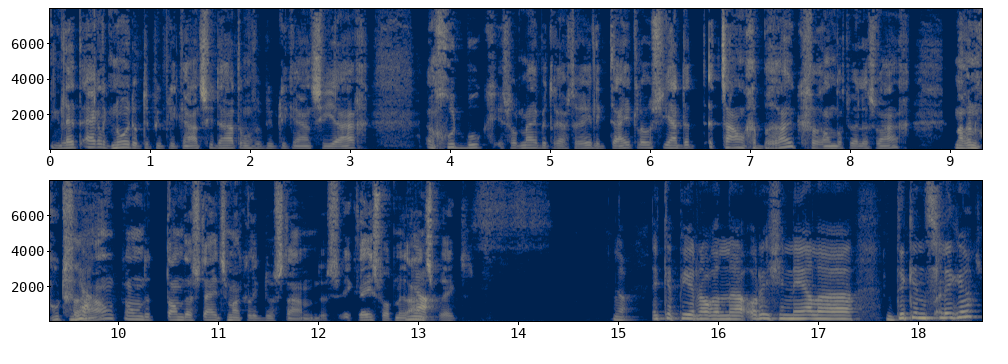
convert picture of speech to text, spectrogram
ik let eigenlijk nooit op de publicatiedatum of het publicatiejaar. Een goed boek is wat mij betreft redelijk tijdloos. Ja, het taalgebruik verandert weliswaar. Maar een goed verhaal kan de tand destijds makkelijk doorstaan. Dus ik lees wat me aanspreekt. Ja, ik heb hier nog een uh, originele Dickens liggen.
